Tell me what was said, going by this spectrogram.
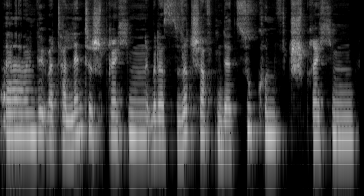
äh, wenn wir über Talente sprechen, über das Wirtschaften der Zukunft sprechen,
